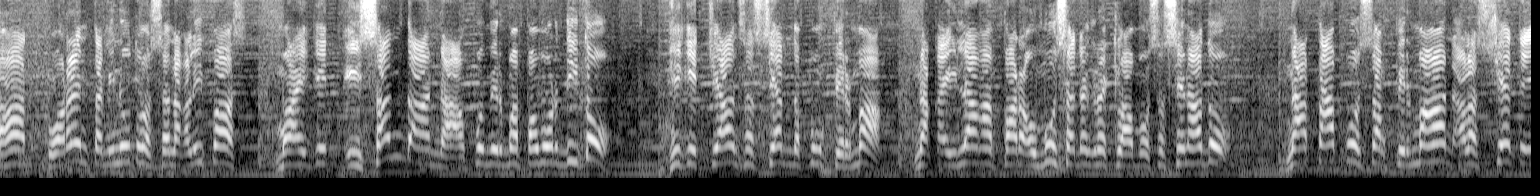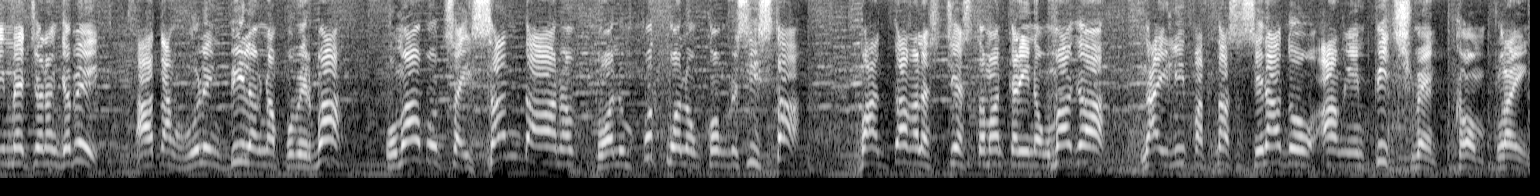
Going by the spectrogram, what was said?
At 40 minutos na nakalipas, mahigit isandaan na ang pumirma pabor dito. Higit yan sa siyam na pong pirma na kailangan para umusad ng reklamo sa Senado. Natapos ang pirmahan alas 7.30 ng gabi at ang huling bilang ng pumirma umabot sa isandaan ng 88 kongresista. Bandang alas 10 naman kanina umaga, nailipat na sa Senado ang impeachment complaint.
